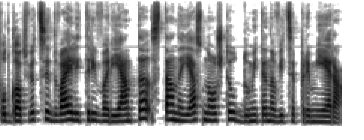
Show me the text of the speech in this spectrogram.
Подготвят се два или три варианта, стана ясно още от думите на вице-премиера.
